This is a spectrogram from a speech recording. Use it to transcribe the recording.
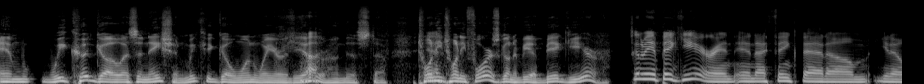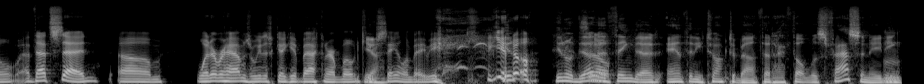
and we could go as a nation, we could go one way or the Yeah. other on this stuff. 2024 is going to be a big year. it's going to be a big year and and i think that um you know that said um whatever happens we just got to get back in our boat and keep Yeah. sailing baby you know You know, the So- other thing that Anthony talked about that I thought was fascinating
